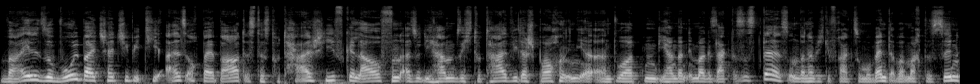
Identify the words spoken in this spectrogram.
weil sowohl bei ChatGPT als auch bei BART ist das total schief gelaufen. Also die haben sich total widersprochen in ihren Antworten. Die haben dann immer gesagt, es ist das. Und dann habe ich gefragt, so Moment, aber macht es Sinn?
